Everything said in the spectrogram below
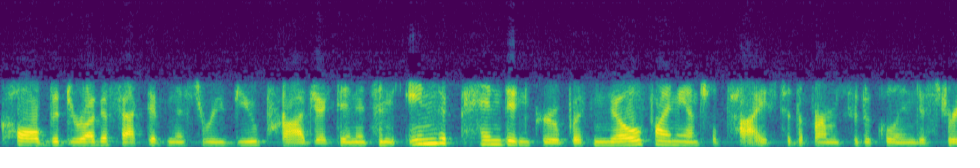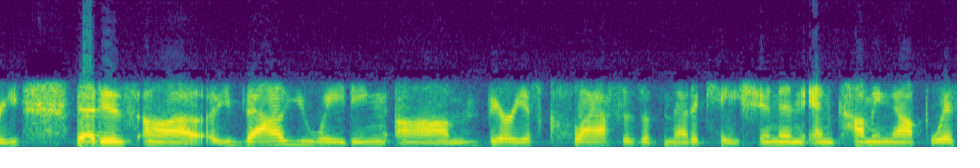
called the Drug Effectiveness Review Project, and it's an independent group with no financial ties to the pharmaceutical industry that is uh, evaluating um, various classes of medication and, and coming up with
